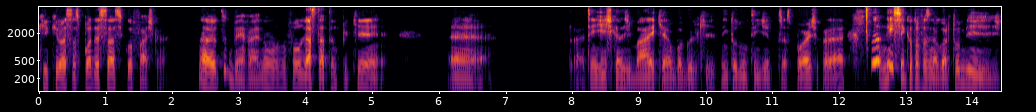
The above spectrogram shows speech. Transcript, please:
que criou essas porra dessa ciclofaixa, cara. Não, eu tudo bem, vai, não não vou gastar tanto porque, eh tem gente que anda de bike, é um bagulho que nem todo mundo tem dinheiro para transporte, caralho. Nem sei o que eu tô fazendo agora, tô me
